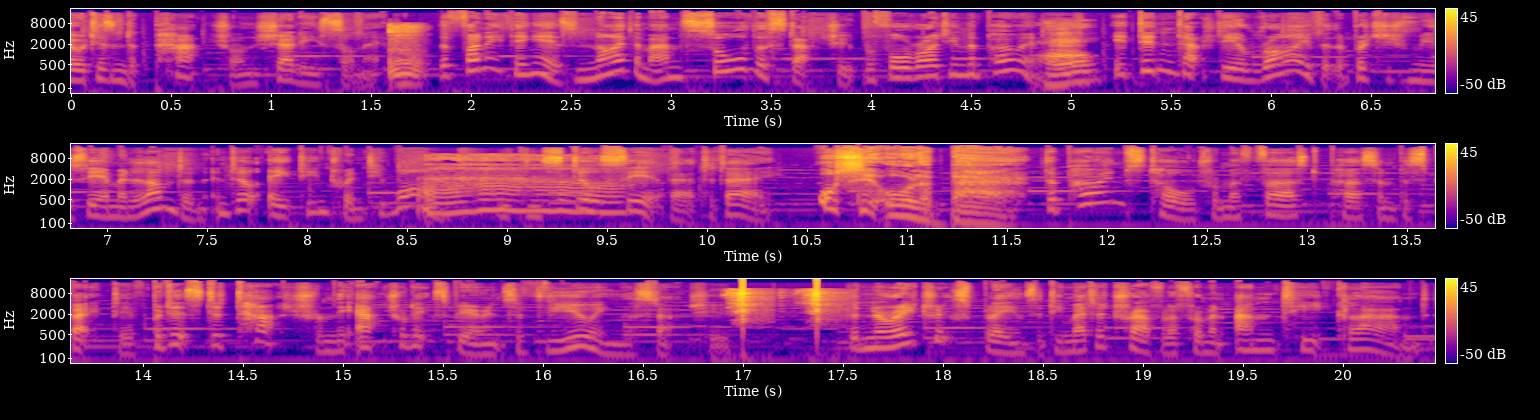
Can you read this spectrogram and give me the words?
though it isn't a patch on Shelley's sonnet. The funny thing is, neither man saw the statue before writing the poem. It didn't actually arrive at the British Museum in London until 1821. You can still ah. see it there today. What's it all about? The poem's told from a first person perspective, but it's detached from the actual experience of viewing the statue. The narrator explains that he met a traveller from an antique land.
